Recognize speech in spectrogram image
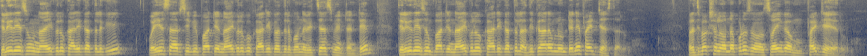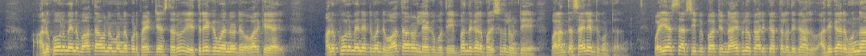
తెలుగుదేశం నాయకులు కార్యకర్తలకి వైఎస్ఆర్సీపీ పార్టీ నాయకులకు కార్యకర్తలకు ఉన్న వ్యత్యాసం ఏంటంటే తెలుగుదేశం పార్టీ నాయకులు కార్యకర్తలు అధికారంలో ఉంటేనే ఫైట్ చేస్తారు. ప్రతిపక్షంలో ఉన్నప్పుడు స్వయంగా ఫైట్ చేయరు. అనుకూలమైన వాతావరణం ఉన్నప్పుడు ఫైట్ చేస్తారు. వ్యతిరేకమైన వారికి అనుకూలమైనటువంటి వాతావరణం లేకపోతే ఇబ్బందికర పరిస్థితులు ఉంటే వారంతా సైలెంట్గా ఉంటారు. వైఎస్ఆర్సీపీ పార్టీ నాయకులు కార్యకర్తలు అది కాదు. అధికారం ఉన్నా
